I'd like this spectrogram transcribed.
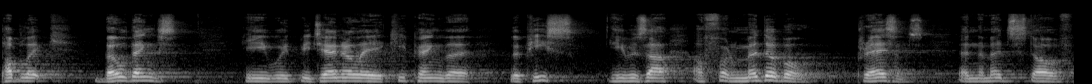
public buildings. He would be generally keeping the, the peace. He was a, a formidable presence in the midst of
